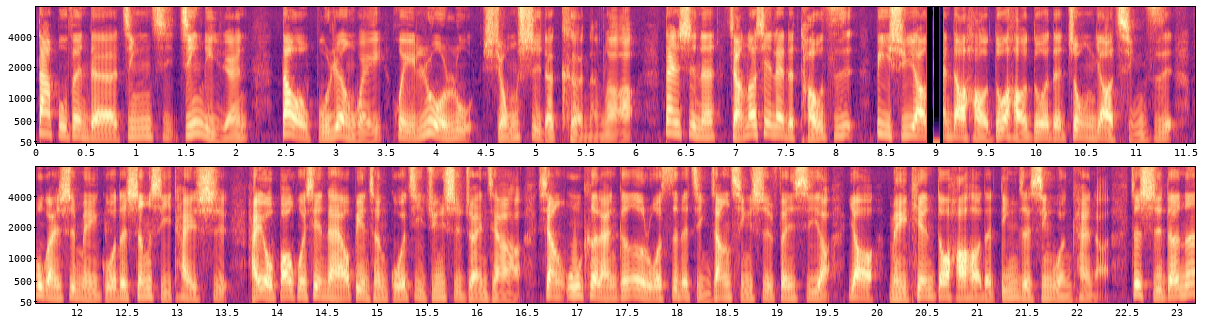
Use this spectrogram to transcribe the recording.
大部分的经济经理人倒不认为会落入熊市的可能了啊。但是呢，讲到现在的投资，必须要看到好多好多的重要情资，不管是美国的升息态势，还有包括现在还要变成国际军事专家啊，像乌克兰跟俄罗斯的紧张情势分析啊，要每天都好好的盯着新闻看啊。这使得呢，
